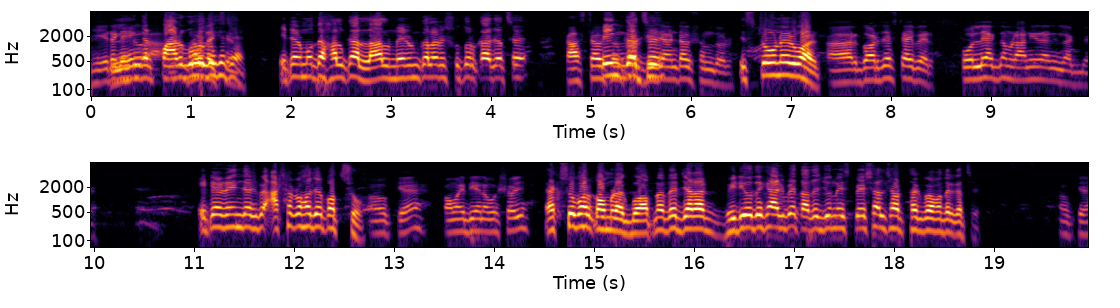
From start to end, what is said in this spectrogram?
জি এটা লেহেঙ্গার পারগুলো দেখেছেন? এটার মধ্যে হালকা লাল মেরুন কালারের সুতোর কাজ আছে। কাজটাও সুন্দর। ডিজাইনটাও সুন্দর। স্টোনের ওয়ার্ক আর গর্জিয়াস টাইপের পরলে একদম রানী রানী লাগবে। এটার রেঞ্জ আসবে আঠারো হাজার পাঁচশো। ওকে কমাই দিয়েন অবশ্যই। একশো বার কম রাখব। আপনাদের যারা ভিডিও দেখে আসবে তাদের জন্য স্পেশাল ছাড় থাকবে আমাদের কাছে। ওকে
